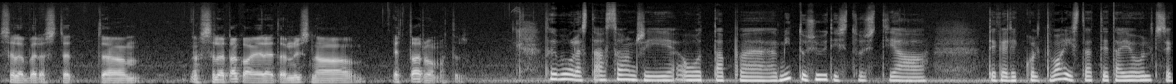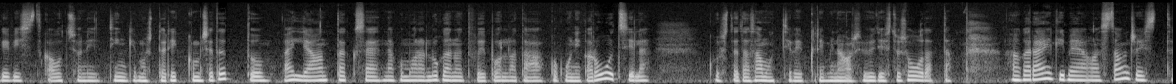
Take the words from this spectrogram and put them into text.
sellepärast, et äh, noh, selle tagajärjed on üsna ettearvamatud. tõepoolest, Assange'i ootab äh, mitu süüdistust ja tegelikult vahistati ta ju üldsegi vist kautsjoni tingimuste rikkumise tõttu. välja antakse, nagu ma olen lugenud, võib-olla ta koguni ka Rootsile, kus teda samuti võib kriminaalsüüdistus oodata. aga räägime Assange'ist,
